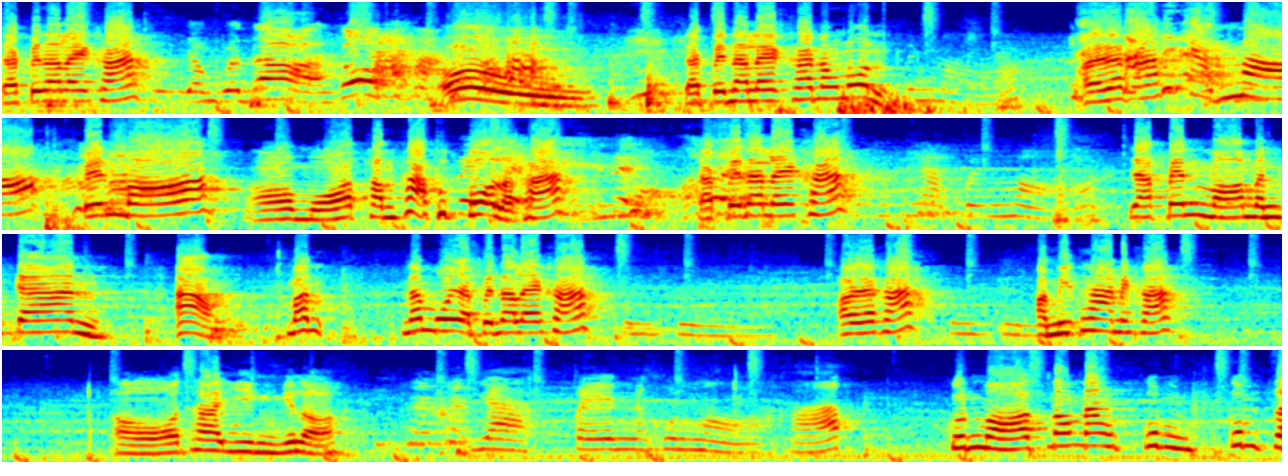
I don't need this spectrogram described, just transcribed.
จะเป็นอะไรคะอยากเป็นทหารก็โอ้จะเป็นอะไรคะน้องนุ่นเป็นหมออะไรนะคะเป็นหมอเป็นหม ออ๋อหมอทำท่าทุบโต๊ะเหรอคะจะเป็นอะไรคะ อยากเป็นหมออยากเป็นหมอเหมือนกัน อ้าวมันน้ำโมอยากเป็นอะไรคะคุณครูอะไรคะคุณครูอะมีท่าไหมคะ อ๋อท่ายิงอย่างนี้เหรอ อยากเป็นคุณหมอครับ คุณหมอต้องนั่งกุ้มกุ้มใจ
